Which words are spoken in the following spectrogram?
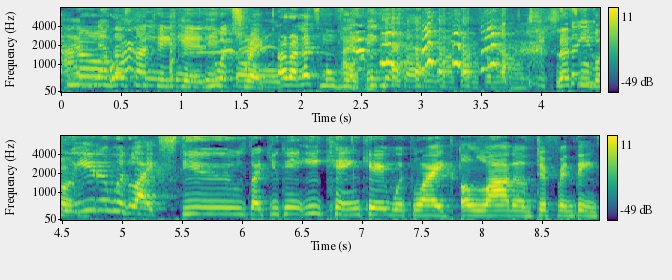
have. No, that's not seen kenke. kenke You were so- tricked. All right, let's move I on. think you're talking about something else. Let's so move you on. can eat it with like stews, like you can eat kenke with like a lot of different things.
